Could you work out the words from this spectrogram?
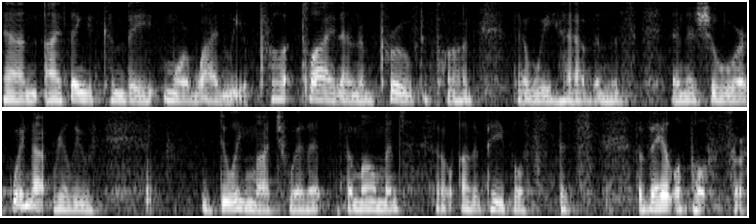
and I think it can be more widely applied and improved upon than we have in this initial work. We're not really doing much with it at the moment, so other people, it's available for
